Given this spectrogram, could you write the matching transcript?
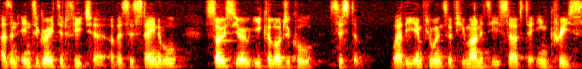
as an integrated feature of a sustainable socio-ecological system where the influence of humanity serves to increase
